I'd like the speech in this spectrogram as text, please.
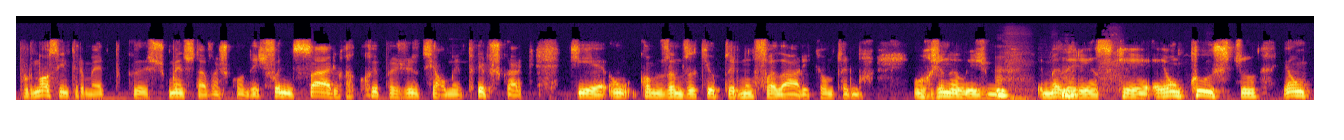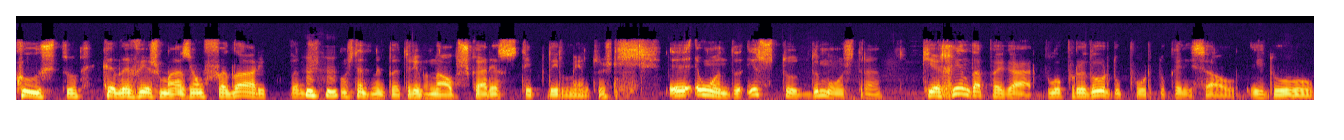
por nosso intermédio, porque os documentos estavam escondidos, foi necessário recorrer para judicialmente para buscar, que é, um, como usamos aqui o termo um fadário, que é um termo, um regionalismo hum. madeirense, que é, é um custo, é um custo cada vez mais, é um fadário vamos uhum. constantemente para o tribunal buscar esse tipo de elementos, eh, onde esse estudo demonstra que a renda a pagar pelo operador do Porto do Caniçal e do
